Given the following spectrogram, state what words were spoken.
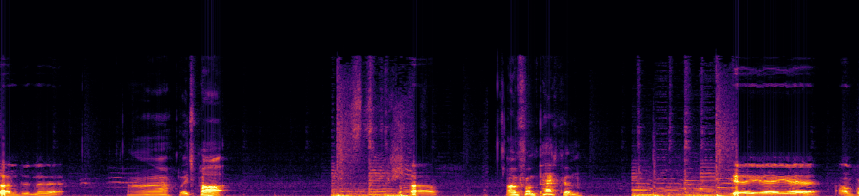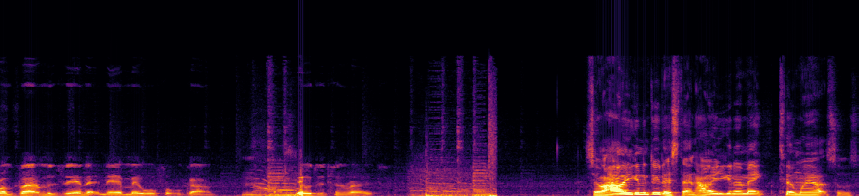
London, innit? Ah, which part? Uh, I'm from Peckham. yeah, yeah, yeah. I'm from Bermondsey, innit? Near Millwall Football Ground. Nice. Ilderton Road. So how are you gonna do this then? How are you gonna make two of my Herzls?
